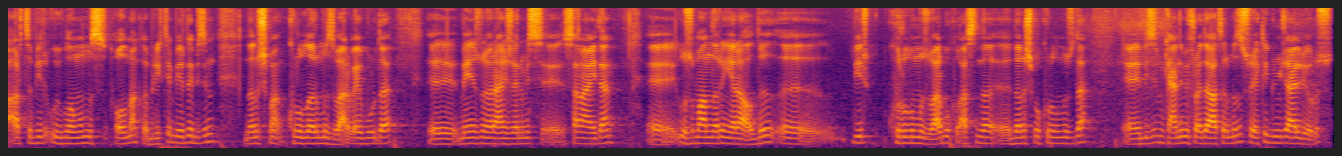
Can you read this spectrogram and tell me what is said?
artı bir uygulamamız olmakla birlikte bir de bizim danışma kurullarımız var ve burada e, mezun öğrencilerimiz e, sanayiden uzmanların yer aldığı bir kurulumuz var. Bu aslında danışma kurulumuzda bizim kendi müfredatlarımızı sürekli güncelliyoruz.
